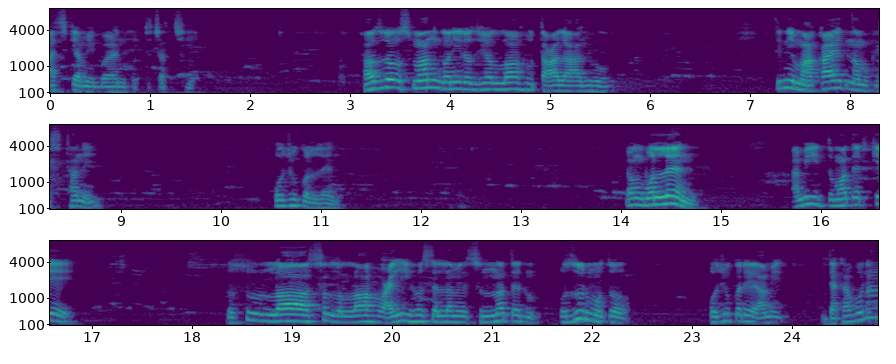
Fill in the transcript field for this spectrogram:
আজকে আমি বয়ান করতে চাচ্ছি। হজরত ওসমান গনি রাজিয়াল্লাহ তাআলা আনহু তিনি মাকায়েদ নামক স্থানে অজু করলেন এবং বললেন, আমি তোমাদেরকে রসুল্লাহ সাল্লাহ আলী হোসাল্লামের সুন্নতের অজুর মতো অজু করে আমি দেখাবো না?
